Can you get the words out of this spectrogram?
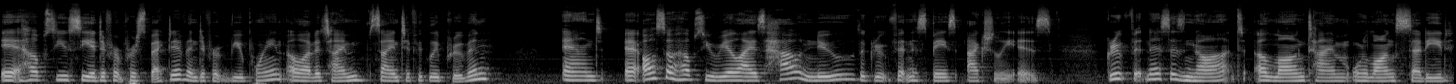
It helps you see a different perspective and different viewpoint, a lot of time scientifically proven. And it also helps you realize how new the group fitness space actually is. Group fitness is not a long time or long studied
